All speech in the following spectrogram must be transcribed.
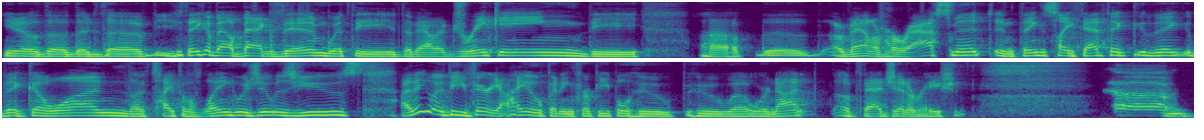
you know, the the the you think about back then with the the amount of drinking, the uh, the amount of harassment and things like that that, that that go on, the type of language it was used. I think it would be very eye opening for people who who uh, were not of that generation. Um,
